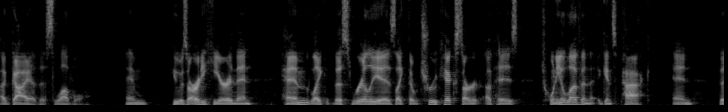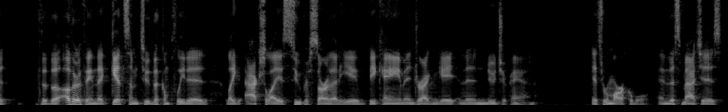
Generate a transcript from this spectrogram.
a guy of this level. And he was already here, and then him like this really is like the true kickstart of his 2011 against Pac, and the, the the other thing that gets him to the completed like actualized superstar that he became in Dragon Gate and then New Japan. It's remarkable, and this match is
